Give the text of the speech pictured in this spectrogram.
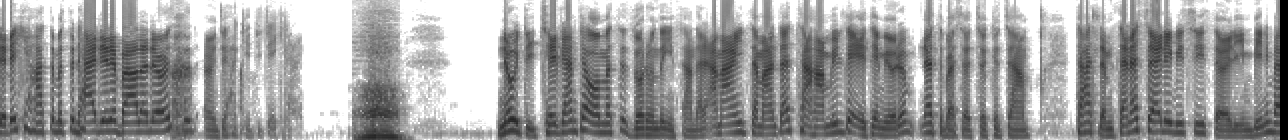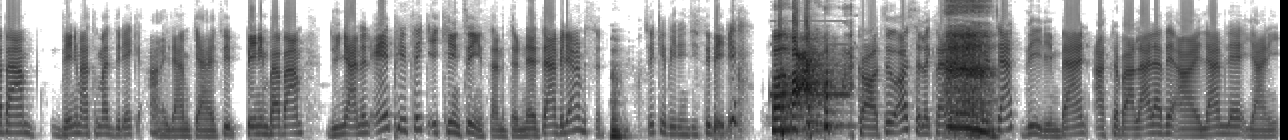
şebeke hattı mısın her yere bağlanıyorsun. Önce hak edecekler. Nudi çevremde olması zorunda insanlar ama aynı zamanda tahammül de edemiyorum. Nasıl başa çıkacağım? Tatlım sana şöyle bir şey söyleyeyim. Benim babam, benim aklıma direkt ailem geldi. Benim babam dünyanın en pislik ikinci insanıdır. Neden biliyor musun? Çünkü birincisi benim. Koltuğu o sılıklara değilim. Ben akrabalarla ve ailemle yani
